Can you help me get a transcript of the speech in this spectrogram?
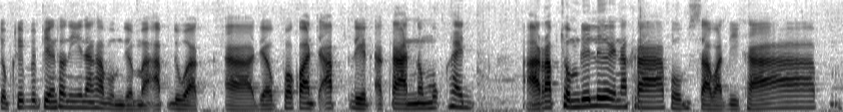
จบคลิปไปเพียงเท่านี้นะครับผม เดี๋ยวมาอัปดูอ่าเดี๋ยวพอก่อนจะอัปเดตอาการน้องมุกให้ รับชมเรื่อยๆนะครับ ผมสวัสดีครับ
